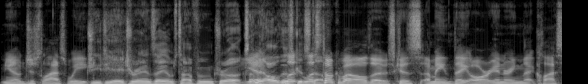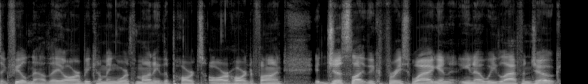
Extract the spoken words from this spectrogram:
You know, just last week. GTA Trans Am's, Typhoon trucks. I mean, all this let, good let's stuff. talk about all those because I mean they are entering that classic field now. They are becoming worth money. The parts are hard to find. It, just like the Caprice wagon, you know, we laugh and joke,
